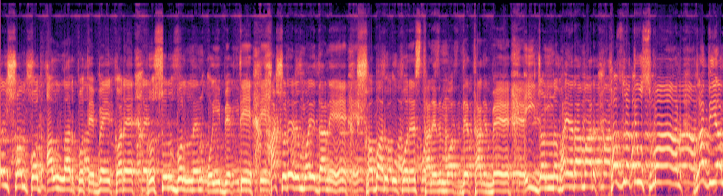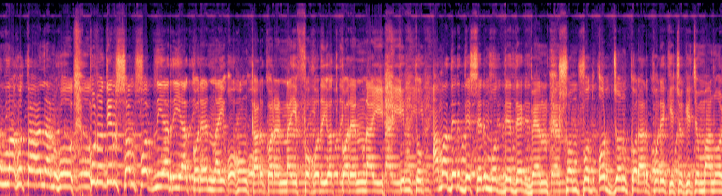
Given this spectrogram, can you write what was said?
ওই সম্পদ আল্লাহর পথে ব্যয় করে। রসুল বললেন, ওই ব্যক্তি হাসরের ময়দানে সবার উপরে স্থানের মধ্যে থাকবে। এই জন্য ভাইয়ের আমার হজরতে উসমান তাআলা আনহু কোনোদিন সম্পদ নিয়ে রিয়া করেন নাই, অহংকার করেন নাই, ফখরিয়ত করেন নাই। কিন্তু আমাদের দেশের মধ্যে দেখবেন সম্পদ অর্জন করার পরে কিছু কিছু মানুষ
